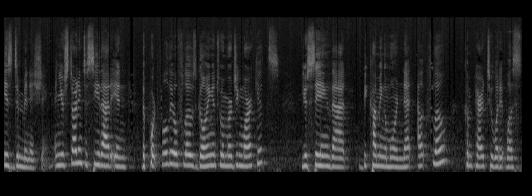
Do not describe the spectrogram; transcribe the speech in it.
is diminishing. And you're starting to see that in the portfolio flows going into emerging markets. You're seeing that becoming a more net outflow compared to what it was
